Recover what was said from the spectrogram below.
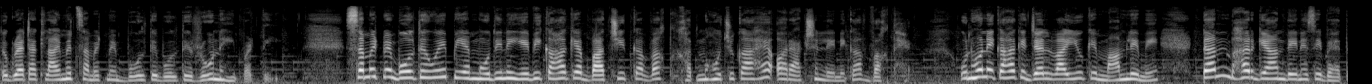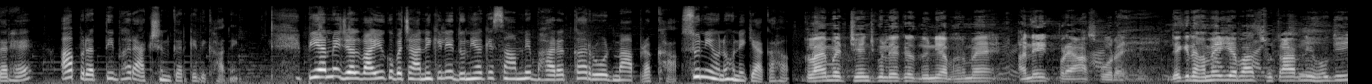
तो ग्रेटा क्लाइमेट समिट में बोलते बोलते रो नहीं पड़ती। समिट में बोलते हुए पीएम मोदी ने यह भी कहा कि अब बातचीत का वक्त खत्म हो चुका है और एक्शन लेने का वक्त है। उन्होंने कहा कि जलवायु के मामले में टन भर ज्ञान देने से बेहतर है। आप रत्ती भर एक्शन करके दिखा दें। पीएम ने जलवायु को बचाने के लिए दुनिया के सामने भारत का रोड मैप रखा। सुनिए उन्होंने क्या कहा। क्लाइमेट चेंज को लेकर दुनिया भर में अनेक प्रयास हो रहे हैं। लेकिन हमें यह बात स्वीकारनी होगी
